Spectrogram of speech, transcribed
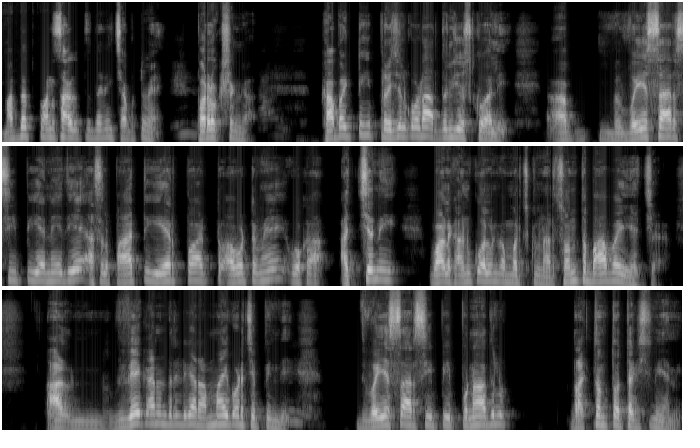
మద్దతు కొనసాగుతుందని చెప్పటమే పరోక్షంగా. కాబట్టి ప్రజలు కూడా అర్థం చేసుకోవాలి. వైఎస్ఆర్సీపీ అనేది అసలు పార్టీ ఏర్పాటు అవటమే ఒక హత్యని వాళ్ళకి అనుకూలంగా మర్చుకున్నారు. సొంత బాబాయ్ ఆ వివేకానంద రెడ్డి గారి అమ్మాయి కూడా చెప్పింది. వైఎస్ఆర్సీపీ పునాదులు రక్తంతో తడిసినాయి అని.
